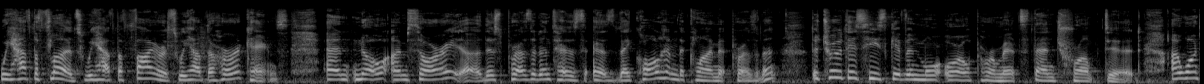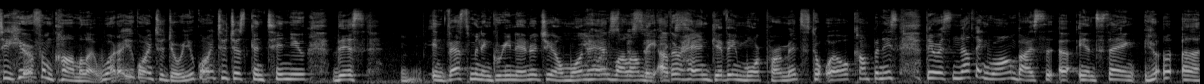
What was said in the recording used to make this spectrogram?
We have the floods, we have the fires, we have the hurricanes. And no, I'm sorry, uh, this president has, as they call him the climate president, the truth is he's given more oil permits than Trump did. I want to hear from Kamala. What are you going to do? Are you going to just continue this investment in green energy on one you hand, while on the other hand giving more permits to oil companies. There is nothing wrong by uh, in saying uh,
